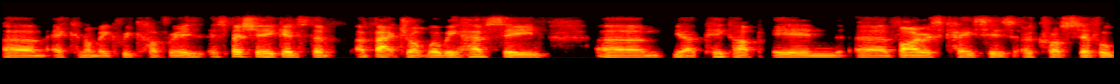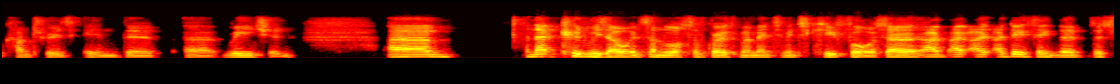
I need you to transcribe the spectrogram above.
um, economic recovery, especially against a, a, backdrop where we have seen um, you know, pick up in uh, virus cases across several countries in the uh, region. Um, and that could result in some loss of growth momentum into Q4. So I, I, I do think that this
